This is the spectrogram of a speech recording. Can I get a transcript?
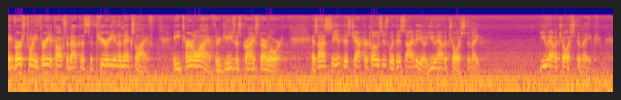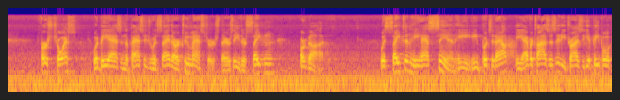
In verse 23, it talks about the security in the next life, eternal life through Jesus Christ our Lord. As I see it, this chapter closes with this idea you have a choice to make. You have a choice to make. First choice would be, as in the passage would say, there are two masters there's either Satan or God. With Satan, he has sin. He, he puts it out, he advertises it, he tries to get people,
